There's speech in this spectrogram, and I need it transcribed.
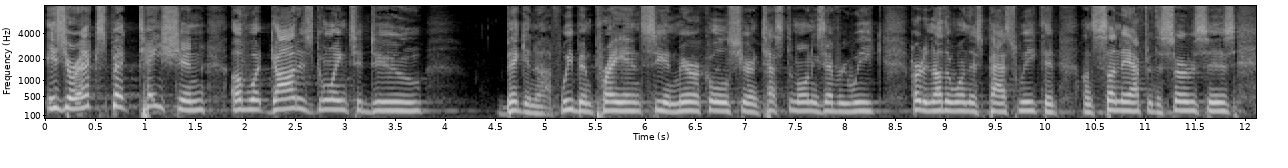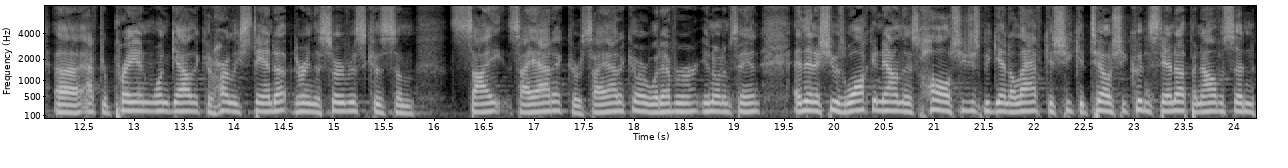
Is your expectation of what God is going to do big enough. We've been praying, seeing miracles, sharing testimonies every week. Heard another one this past week that on Sunday after the services, uh, after praying, one gal that could hardly stand up during the service because some sci- sciatic or sciatica or whatever, you know what I'm saying? And then as she was walking down this hall, she just began to laugh because she could tell she couldn't stand up, and all of a sudden,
